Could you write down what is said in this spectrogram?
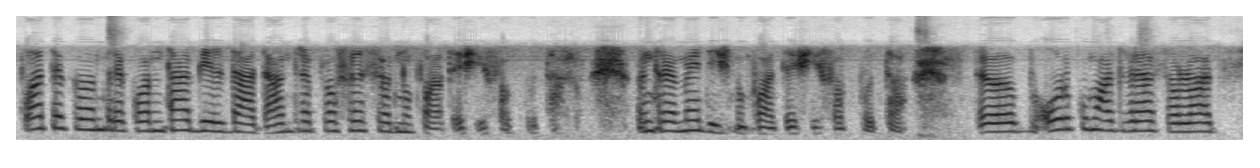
Poate că între contabili, da, dar între profesori nu poate fi făcută. Între medici nu poate fi făcută. Uh, oricum ați vrea să o luați,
